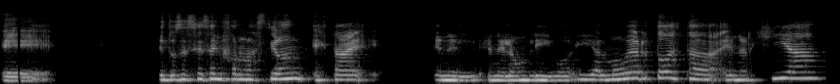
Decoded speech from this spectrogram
Eh, entonces esa información está en el, ombligo y al mover toda esta energía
